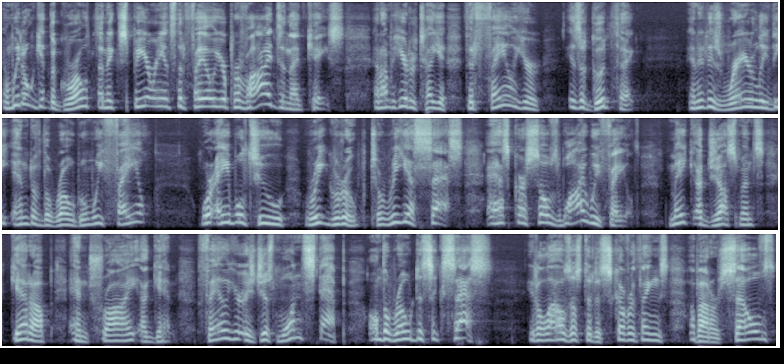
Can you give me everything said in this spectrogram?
And we don't get the growth and experience that failure provides in that case. And I'm here to tell you that failure is a good thing. And it is rarely the end of the road. When we fail, we're able to regroup, to reassess, ask ourselves why we failed, make adjustments, get up, and try again. Failure is just one step on the road to success. It allows us to discover things about ourselves,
